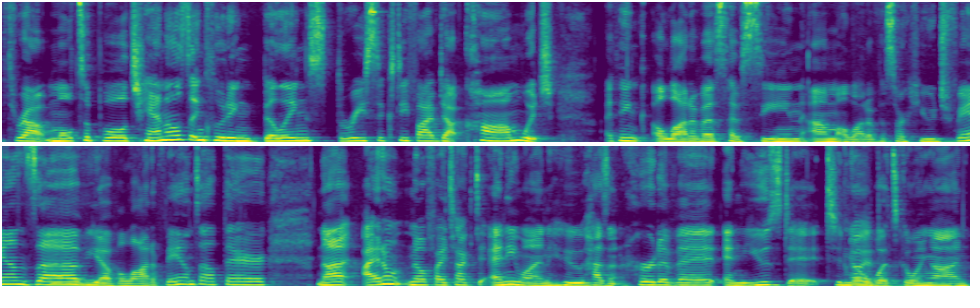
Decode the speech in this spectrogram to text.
throughout multiple channels, including Billings365.com, which I think a lot of us have seen. Um, a lot of us are huge fans of. You have a lot of fans out there. Not, I don't know if I talked to anyone who hasn't heard of it and used it to know Good. what's going on.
